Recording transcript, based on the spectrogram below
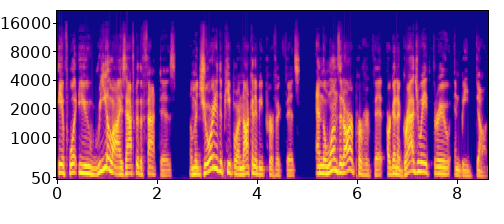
if what you realize after the fact is a majority of the people are not going to be perfect fits and the ones that are a perfect fit are going to graduate through and be done?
